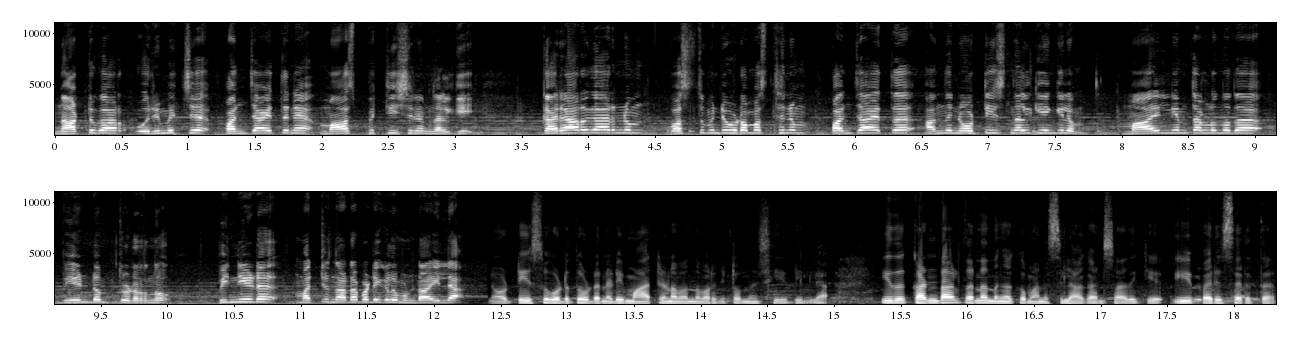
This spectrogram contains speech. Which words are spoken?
നാട്ടുകാർ ഒരുമിച്ച് പഞ്ചായത്തിന് മാസ് പെറ്റീഷനും നൽകി. കരാറുകാരനും വസ്തുവിന്റെ ഉടമസ്ഥനും പഞ്ചായത്ത് അന്ന് നോട്ടീസ് നൽകിയെങ്കിലും മാലിന്യം തള്ളുന്നത് വീണ്ടും തുടർന്നു. പിന്നീട് മറ്റു നടപടികളും ഉണ്ടായില്ല. നോട്ടീസ് കൊടുത്ത് ഉടനടി മാറ്റണമെന്ന് പറഞ്ഞിട്ടൊന്നും ചെയ്തില്ല. ഇത് കണ്ടാൽ തന്നെ നിങ്ങൾക്ക് മനസ്സിലാകാൻ സാധിക്കും. ഈ പരിസരത്ത്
